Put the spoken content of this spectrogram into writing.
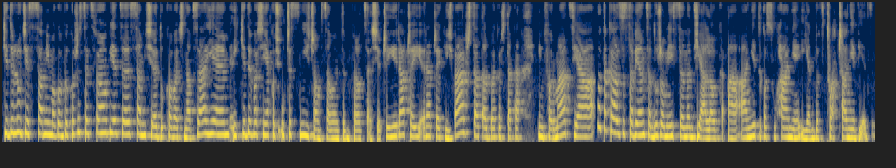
kiedy ludzie sami mogą wykorzystać swoją wiedzę, sami się edukować nawzajem i kiedy właśnie jakoś uczestniczą w całym tym procesie, czyli raczej, raczej jakiś warsztat albo jakaś taka informacja, no taka zostawiająca dużo miejsca na dialog, a, a nie tylko słuchanie i jakby wtłaczanie wiedzy.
